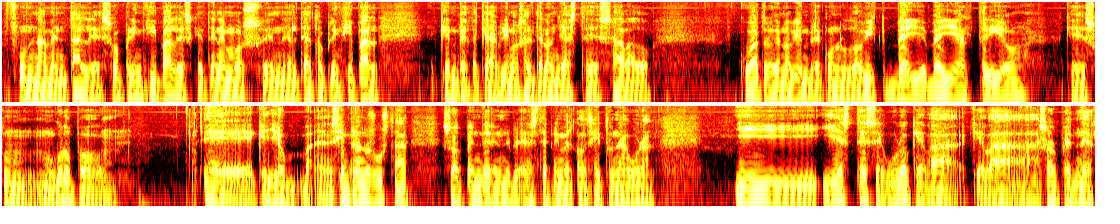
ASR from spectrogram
fundamentales o principales que tenemos en el teatro principal, que, empecé, que abrimos el telón ya este sábado, 4 de noviembre, con Ludovic Beyer Trío, que es un grupo eh, que yo siempre nos gusta sorprender en, en, este primer concierto inaugural. Y, y, este seguro que va, que va a sorprender.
